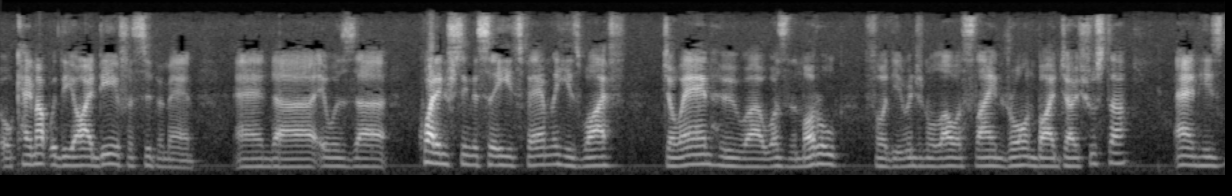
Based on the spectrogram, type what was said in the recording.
or came up with the idea for Superman, and uh, it was uh, quite interesting to see his family, his wife Joanne, who uh, was the model for the original Lois Lane, drawn by Joe Shuster, and his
